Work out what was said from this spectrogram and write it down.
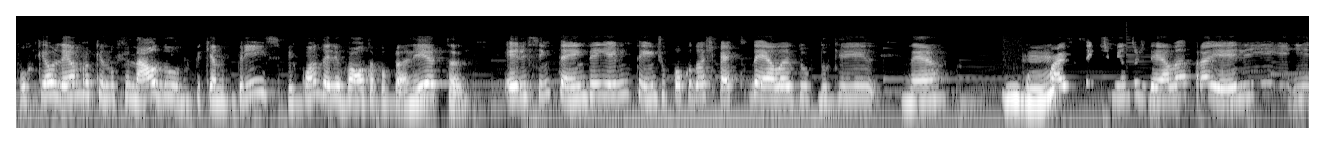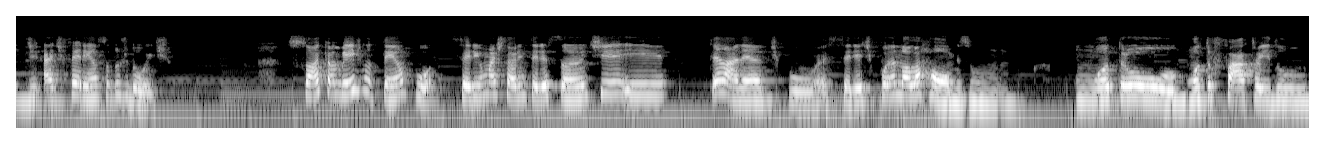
Porque eu lembro que no final do, Pequeno Príncipe, quando ele volta pro planeta, eles se entendem e ele entende um pouco do aspecto dela, do, do que, né? Uhum. Quais os sentimentos dela para ele e, e a diferença dos dois. Só que ao mesmo tempo seria uma história interessante e, sei lá, né? Tipo, seria tipo Enola Holmes, um, um outro, um outro fato aí do,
